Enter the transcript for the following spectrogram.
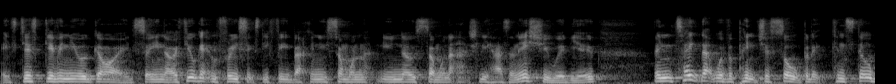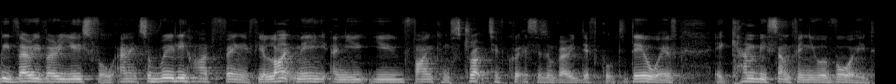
It's just giving you a guide. So, you know, if you're getting 360 feedback and you, someone, you know someone that actually has an issue with you, then take that with a pinch of salt, but it can still be very, very useful. And it's a really hard thing. If you're like me and you, you find constructive criticism very difficult to deal with, it can be something you avoid.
